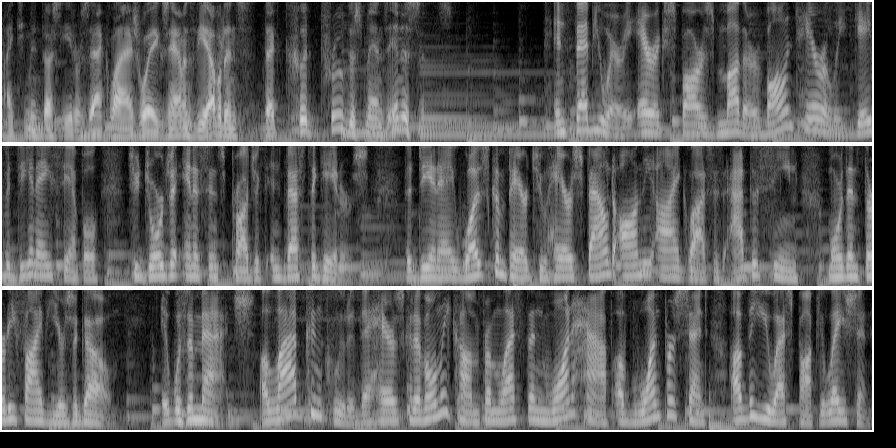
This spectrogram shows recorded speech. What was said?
I-Team investigator Zach Lashway examines the evidence that could prove this man's innocence. In February, Eric Spar's mother voluntarily gave a DNA sample to Georgia Innocence Project investigators. The DNA was compared to hairs found on the eyeglasses at the scene more than 35 years ago. It was a match. A lab concluded the hairs could have only come from less than one half of 1% of the U.S. population,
